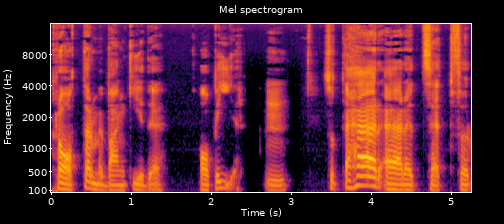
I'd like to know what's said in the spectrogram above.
pratar med BankID API. Mm. Så det här är ett sätt för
